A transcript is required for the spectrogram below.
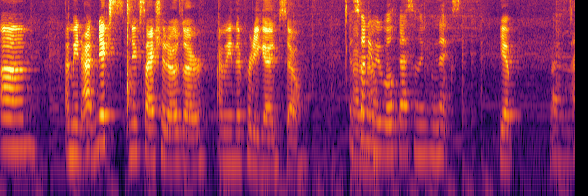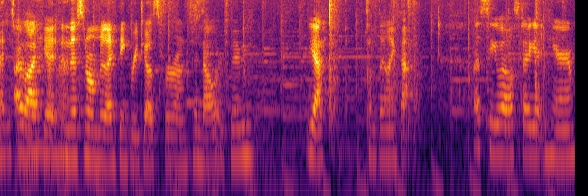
um, I mean, at NYX NYX eyeshadows are. I mean, they're pretty good. So It's funny, don't we both got something from NYX. yep. I, I just I like it, and this normally I think retails for around ten dollars maybe. Yeah, something like that. Let's see, what else did I get in here?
